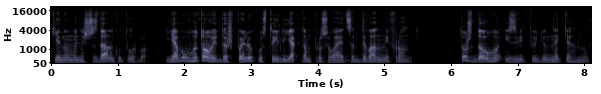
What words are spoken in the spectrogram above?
кинув мені ще здалеку турбо. Я був готовий до шпилюк у стилі, як там просувається диванний фронт. Тож довго із відповіддю не тягнув.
